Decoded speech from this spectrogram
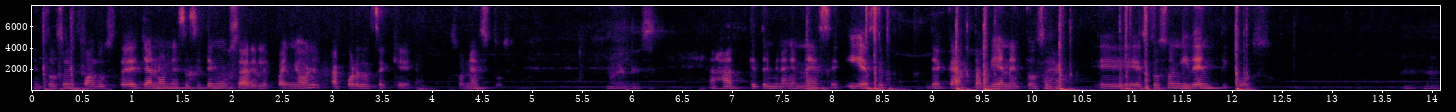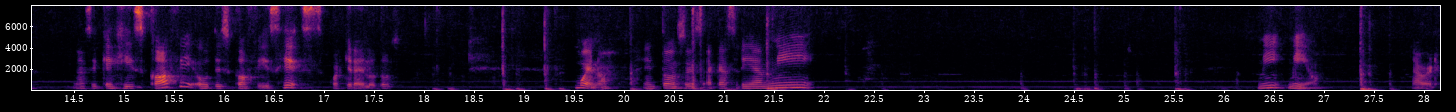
Entonces, cuando ustedes ya no necesiten usar el español, acuérdense que son estos. Ajá, que terminan en S. Y ese de acá también. Entonces, eh, estos son idénticos. Así que his coffee o this coffee is his, cualquiera de los dos. Bueno, entonces acá sería mi. Mi, mío. A ver.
